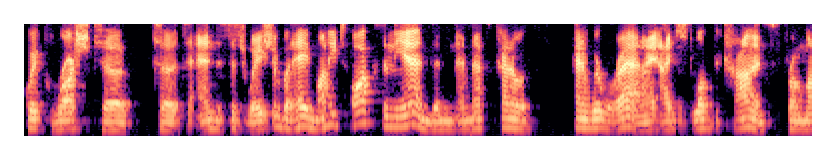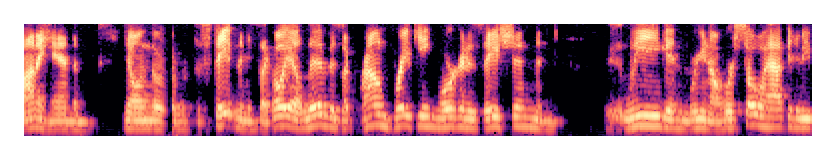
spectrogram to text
quick rush to to to end the situation, but hey, money talks in the end, and and that's kind of kind of where we're at. I, I just love the comments from Monahan and you know in the the statement he's like, oh yeah, LIV is a groundbreaking organization and league and we're you know we're so happy to be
